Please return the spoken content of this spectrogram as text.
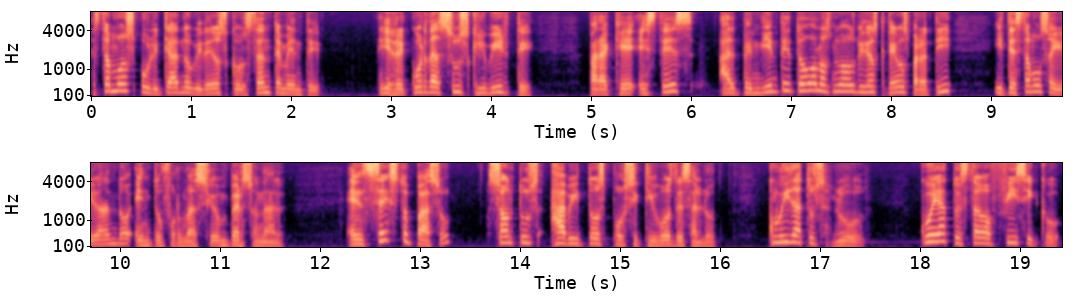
estamos publicando videos constantemente y recuerda suscribirte para que estés al pendiente de todos los nuevos videos que tenemos para ti y te estamos ayudando en tu formación personal. El sexto paso son tus hábitos positivos de salud. Cuida tu salud, cuida tu estado físico,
